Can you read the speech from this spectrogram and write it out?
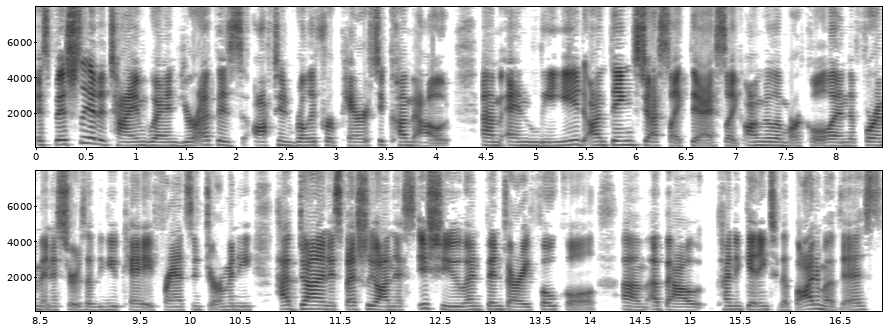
especially at a time when Europe is often really prepared to come out um, and lead on things just like this, like Angela Merkel and the foreign ministers of the UK, France, and Germany have done, especially on this issue, and been very vocal um, about kind of getting to the bottom of this.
